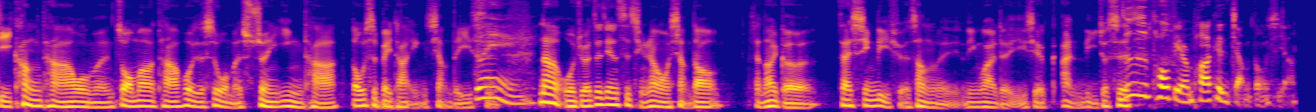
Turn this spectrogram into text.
抵抗它，我们咒骂它，或者是我们顺应它，都是被它影响的意思。对。那我觉得这件事情让我想到想到一个。在心理学上的另外的一些案例，就是这是偷别人 pocket 讲的东西啊。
